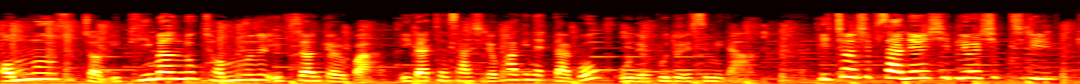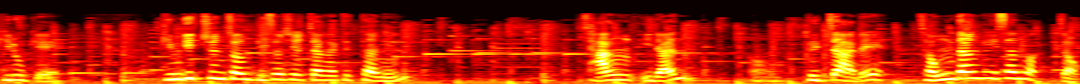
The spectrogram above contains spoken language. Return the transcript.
업무 수첩, 이 비망록 전문을 입수한 결과 이 같은 사실을 확인했다고 오늘 보도했습니다. 2014년 12월 17일 기록에 김기춘 전 비서실장을 뜻하는 장이란 어, 글자 아래 정당 해산 확정,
